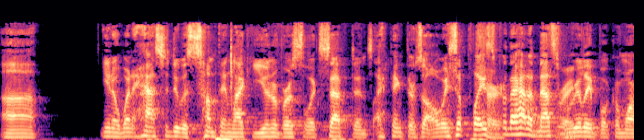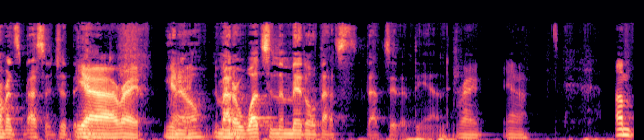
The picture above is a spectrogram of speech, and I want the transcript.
uh, you know when it has to do with something like universal acceptance, I think there's always a place Sure. for that, and that's Right. really Book of Mormon's message at the Yeah, end. right. You know, no matter what's in the middle, that's that's it at the end. Right. Yeah. Um,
